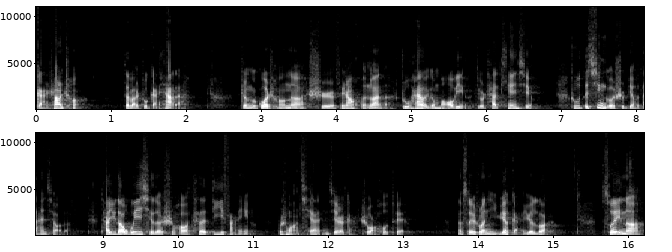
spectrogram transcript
赶上秤，再把猪赶下来。整个过程呢是非常混乱的。猪还有一个毛病，就是它的天性。猪的性格是比较胆小的，它遇到威胁的时候，它的第一反应不是往前，你接着赶，是往后退。那所以说你越赶越乱。所以呢，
